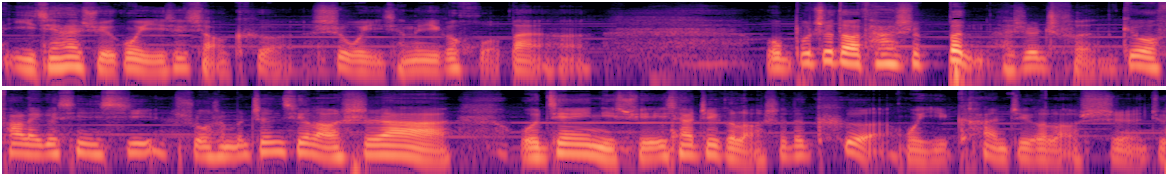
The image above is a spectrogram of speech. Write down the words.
以前还学过一些小课，是我以前的一个伙伴哈。我不知道他是笨还是蠢，给我发了一个信息，说什么真奇老师啊，我建议你学一下这个老师的课。我一看，这个老师就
